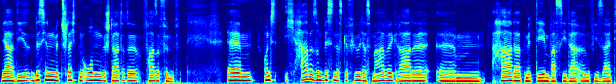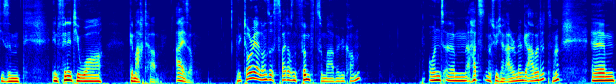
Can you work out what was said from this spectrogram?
ja, die ein bisschen mit schlechtem Omen gestartete Phase 5. Ähm, und ich habe so ein bisschen das Gefühl, dass Marvel gerade ähm, hadert mit dem, was sie da irgendwie seit diesem Infinity War gemacht haben. Also, Victoria Alonso ist 2005 zu Marvel gekommen und ähm, hat natürlich an Iron Man gearbeitet, ne? ähm,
